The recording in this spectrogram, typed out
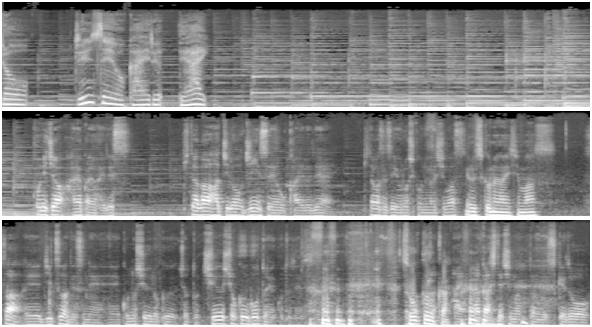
郎人生を変える出会い。こんにちは早川洋平です。北川八郎人生を変える出会い。北川先生よろしくお願いします。よろしくお願いします。さあ、えー実はですね、えーこの収録ちょっと昼食後ということでですね。そう来るか。はい、明かしてしまったんですけど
